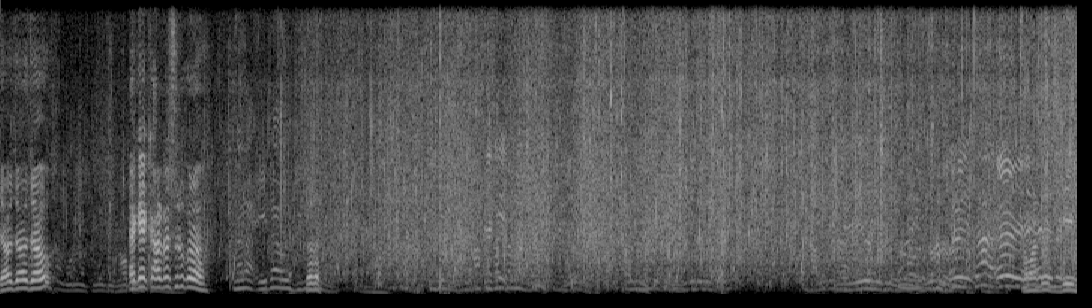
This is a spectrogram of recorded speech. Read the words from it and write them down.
যাও যাও যাও। একে কাটা শুরু করো। দাদা। আমাদের ডিম।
